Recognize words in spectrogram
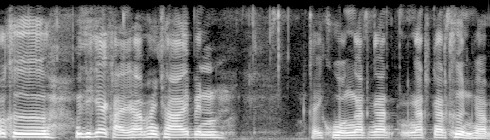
ก็คือวิธีแก้ไขครับ ให้ใช้เป็นไขควงงัดงัดงัดงัดขึ้นครับ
